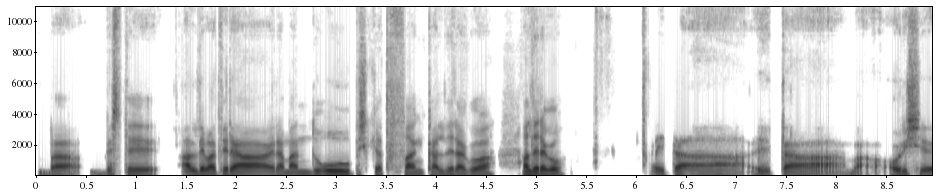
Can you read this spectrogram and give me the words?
ba, beste alde batera eraman dugu, pixkat funk alderagoa, alderago, eta eta ba, horixe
